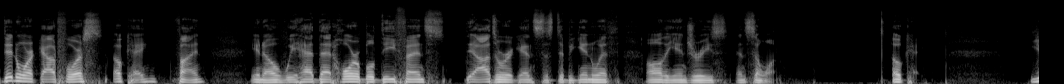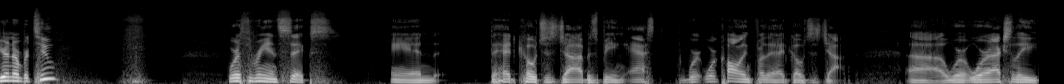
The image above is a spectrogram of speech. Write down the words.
Didn't work out for us. Okay, fine. You know, we had that horrible defense. The odds were against us to begin with, all the injuries and so on. Okay. Year number two, we're three and six, and the head coach's job is being asked. We're, we're calling for the head coach's job. Uh, we're we're actually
